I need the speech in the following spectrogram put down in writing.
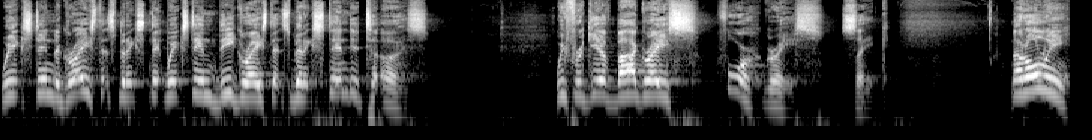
We extend the grace that's been we extend the grace that's been extended to us. We forgive by grace for grace sake. Not only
